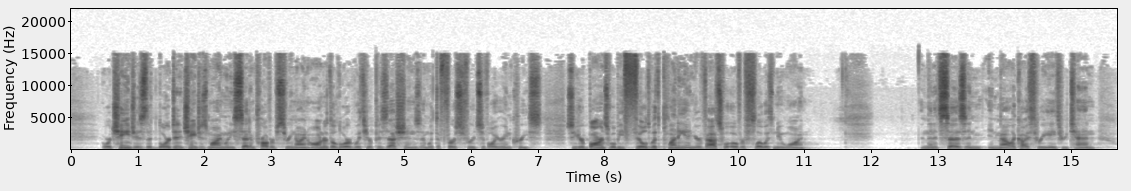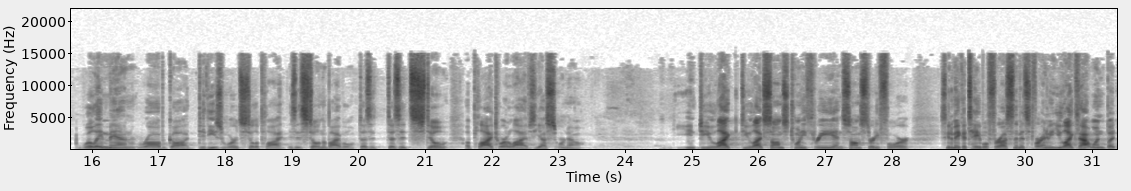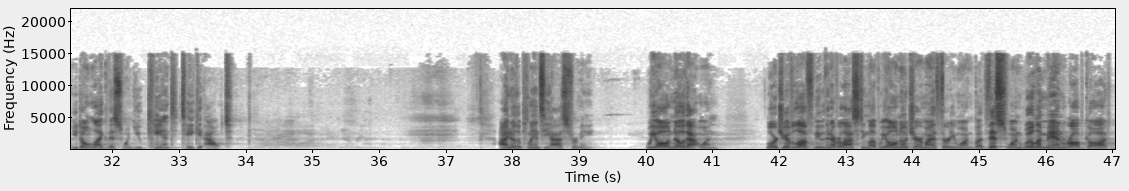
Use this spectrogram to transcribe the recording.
or changes. The Lord didn't change his mind when he said in Proverbs 3 9, Honor the Lord with your possessions and with the first fruits of all your increase. So your barns will be filled with plenty and your vats will overflow with new wine. And then it says in, in Malachi 3 8 through 10, Will a man rob God? Do these words still apply? Is it still in the Bible? Does it, does it still apply to our lives? Yes or no? do, you like, do you like Psalms 23 and Psalms 34? He's going to make a table for us in the midst of our enemy. You like that one, but you don't like this one. You can't take it out. I know the plans he has for me. We all know that one. Lord, you have loved me with an everlasting love. We all know Jeremiah 31. But this one, will a man rob God?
